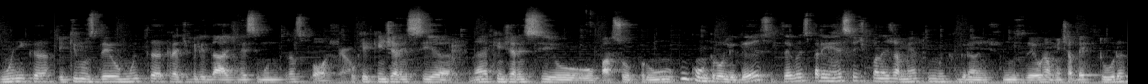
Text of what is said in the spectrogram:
única e que nos deu muita credibilidade nesse mundo do transporte. Porque quem gerencia, né, quem gerenciou ou passou por um, um controle desse, teve uma experiência de planejamento muito grande. Nos deu realmente abertura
